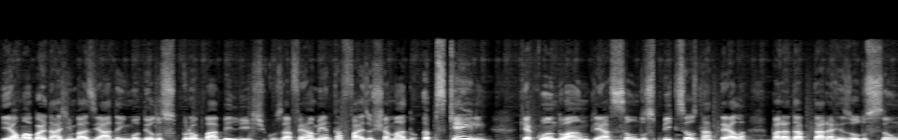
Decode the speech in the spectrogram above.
e é uma abordagem baseada em modelos probabilísticos. A ferramenta faz o chamado upscaling, que é quando a ampliação dos pixels na tela para adaptar a resolução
